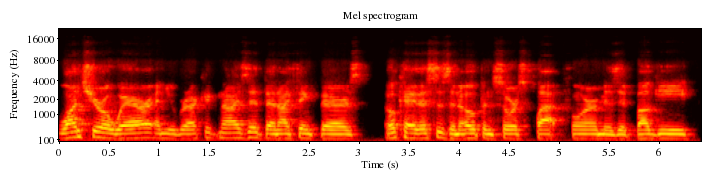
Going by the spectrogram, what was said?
Once you're aware and you recognize it, then I think there's okay. This is an open source platform. Is it buggy?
